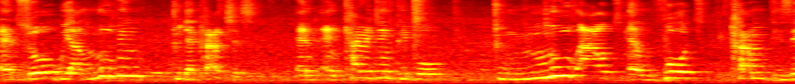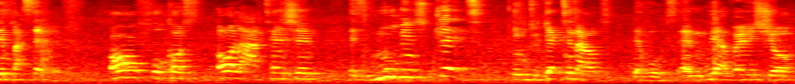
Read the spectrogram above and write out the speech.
And so we are moving to the crunches and encouraging people to move out and vote come December 7th. All focus, all our attention is moving straight into getting out the votes. And we are very sure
